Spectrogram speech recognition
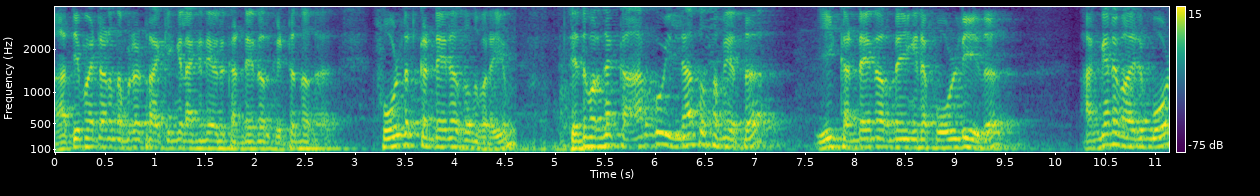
ആദ്യമായിട്ടാണ് നമ്മുടെ ട്രാക്കിങ്ങിൽ അങ്ങനെ ഒരു കണ്ടെയ്നർ കിട്ടുന്നത്. ഫോൾഡഡ് കണ്ടെയ്നേഴ്സ് എന്ന് പറയും. എന്ന് പറഞ്ഞാൽ കാർഗോ ഇല്ലാത്ത സമയത്ത് ഈ കണ്ടെയ്നറിനെ ഇങ്ങനെ ഫോൾഡ് ചെയ്ത് അങ്ങനെ വരുമ്പോൾ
